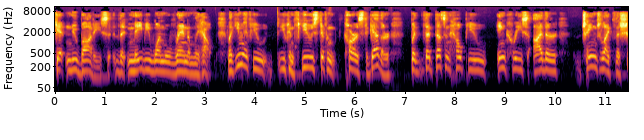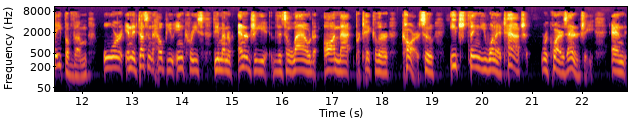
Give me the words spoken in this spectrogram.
get new bodies that maybe one will randomly help. Like even if you you can fuse different cars together, but that doesn't help you increase either change like the shape of them or and it doesn't help you increase the amount of energy that's allowed on that particular car. So each thing you want to attach requires energy and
